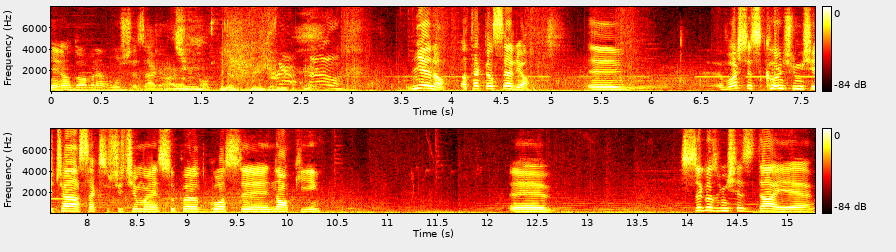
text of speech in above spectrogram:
Nie no dobra, muszę zagrać. Nie no, a tak na serio. Yy, właśnie skończył mi się czas, jak słyszycie moje super odgłosy Noki. Yy, z tego co mi się zdaje,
